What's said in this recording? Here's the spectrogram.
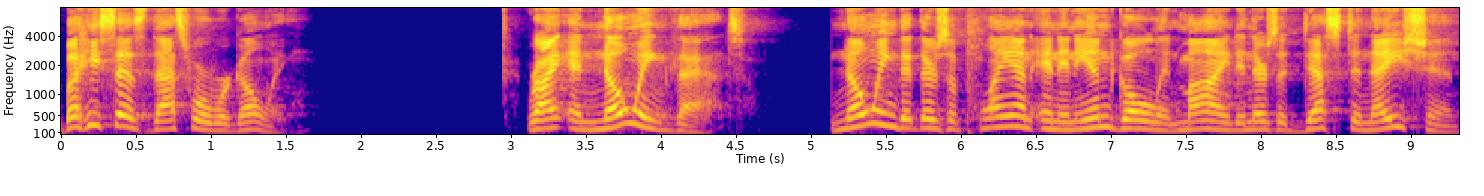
But he says that's where we're going right? And knowing that, knowing that there's a plan and an end goal in mind and there's a destination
